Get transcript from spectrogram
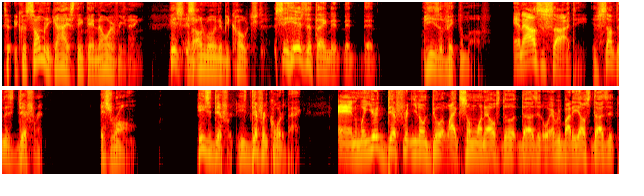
because so many guys think they know everything His- and see- unwilling to be coached. See, here's the thing that, that that he's a victim of. In our society, if something is different, it's wrong. He's different. He's a different quarterback. And when you're different, you don't do it like someone else do, does it or everybody else does it.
